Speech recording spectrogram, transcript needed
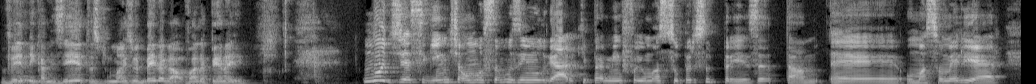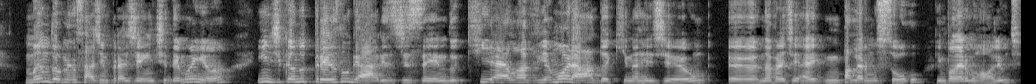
vendem camisetas e tudo mais, é bem legal, vale a pena ir. No dia seguinte, almoçamos em um lugar que pra mim foi uma super surpresa, tá? É, uma sommelier mandou mensagem pra gente de manhã, indicando três lugares, dizendo que ela havia morado aqui na região, eh, na verdade, é, em Palermo Sorro, em Palermo Hollywood,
